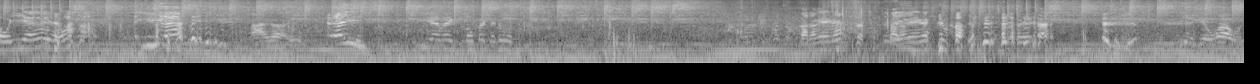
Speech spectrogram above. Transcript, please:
เกี่ยวเบ้าเยี่ยเอ้ยแต่ว่าเยี่ยตายก็เอ้ยเยี่ยไม่ลงไปไปนู่นตัดเอาเองนะตัดเอาเองนะคลิปตัดเอาเองนะเยี่ยเกี่ยวเบ้าไ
